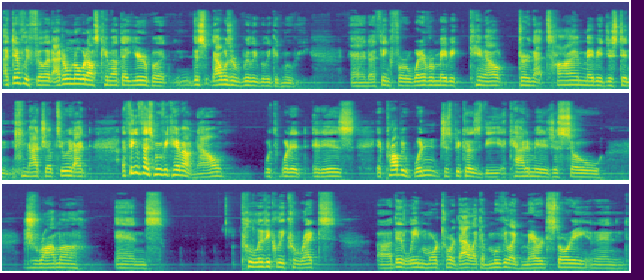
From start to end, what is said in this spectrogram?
I definitely feel it. I don't know what else came out that year, but this that was a really really good movie. And I think for whatever maybe came out during that time, maybe it just didn't match up to it. I, I think if this movie came out now, with what it, it is, it probably wouldn't just because the Academy is just so drama and politically correct. Uh, they lean more toward that, like a movie like Marriage Story and, and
